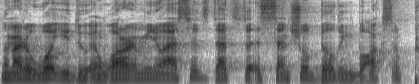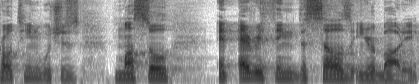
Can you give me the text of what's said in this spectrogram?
no matter what you do. And what are amino acids? That's the essential building blocks of protein, which is muscle and everything the cells in your body.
